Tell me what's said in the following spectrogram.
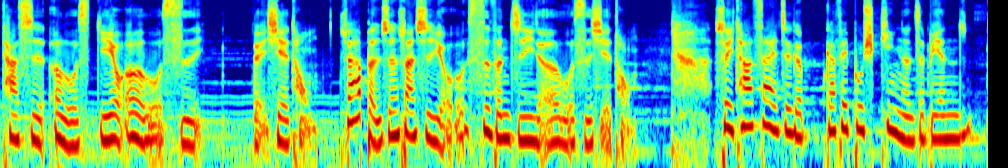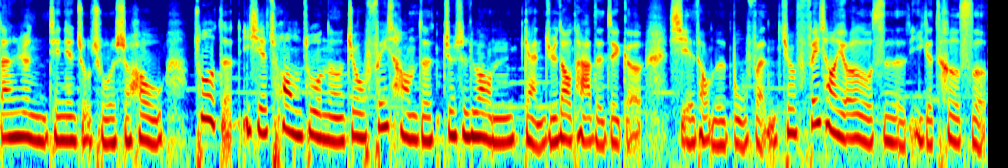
她是俄罗斯，也有俄罗斯对血统，所以她本身算是有四分之一的俄罗斯血统。所以他在这个 Cafe Pushkin 呢这边担任甜点主厨的时候，做的一些创作呢，就非常的就是让人感觉到他的这个协同的部分，就非常有俄罗斯的一个特色。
